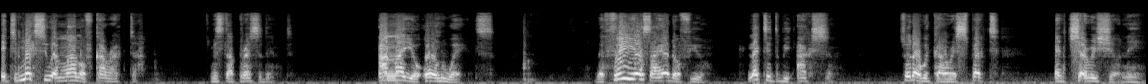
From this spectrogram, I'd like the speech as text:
It makes you a man of character, Mr. President honor your own words. The three years ahead of you, let it be action so that we can respect and cherish your name.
